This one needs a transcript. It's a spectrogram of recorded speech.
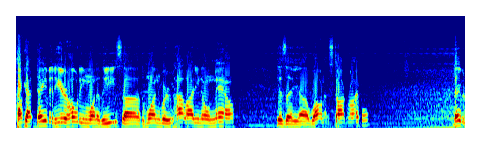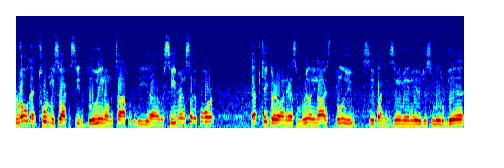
I've got David here holding one of these. Uh, the one we're highlighting on now is a uh, walnut stock rifle. David, roll that toward me so I can see the bluing on the top of the uh, receiver and so forth. That particular one has some really nice blue. See if I can zoom in here just a little bit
